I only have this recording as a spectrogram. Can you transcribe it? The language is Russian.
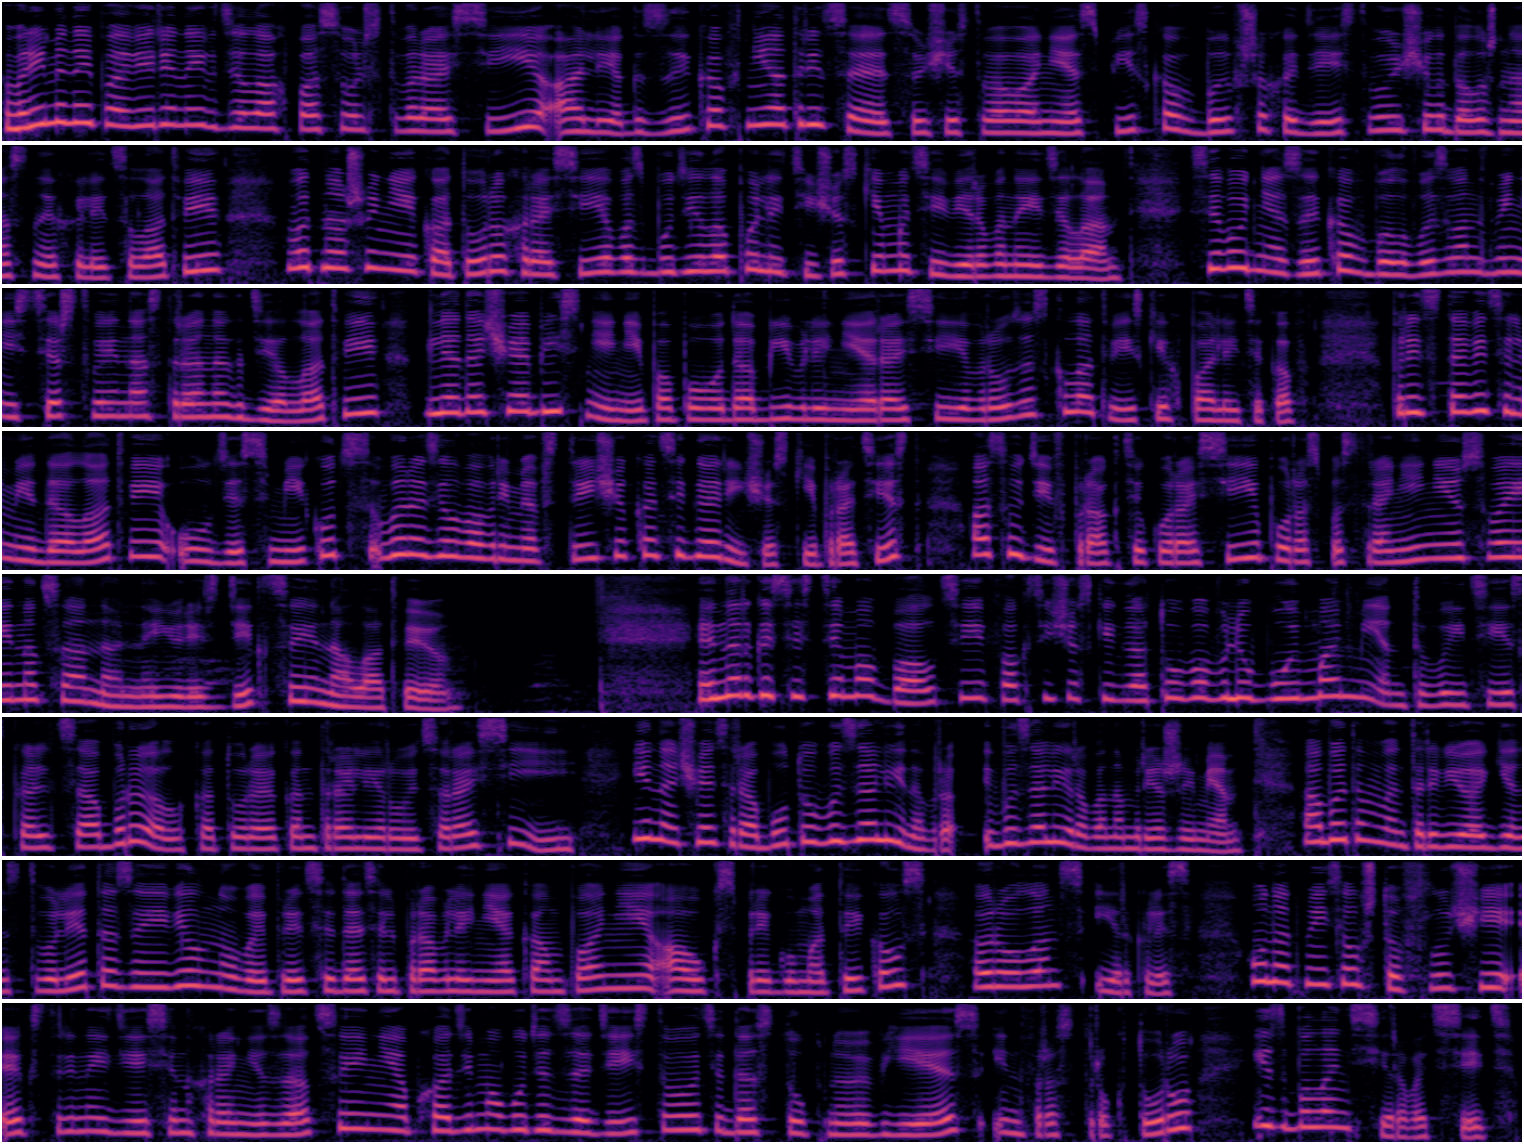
Временный поверенный в делах посольства России Олег Зыков не отрицает существование списков бывших и действующих должностных лиц Латвии, в отношении которых Россия возбудила политически мотивированные дела. Сегодня Зыков был вызван в Министерство иностранных дел Латвии для дачи объяснений по поводу объявления России в розыск латвийских политиков. Представитель МИДа Латвии Улдис Микуц выразил во время встречи категорический протест, осудив практику России по распространению применению своей национальной юрисдикции на Латвию. Энергосистема Балтии фактически готова в любой момент выйти из кольца БРЭЛ, которое контролируется Россией, и начать работу в, изолированном режиме. Об этом в интервью агентству «Лето» заявил новый председатель правления компании Augspreguma Tickles Роландс Ирклис. Он отметил, что в случае экстренной десинхронизации необходимо будет задействовать доступную в ЕС инфраструктуру и сбалансировать сеть.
